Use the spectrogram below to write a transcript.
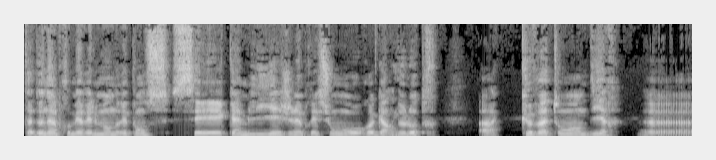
tu as donné un premier élément de réponse, c'est quand même lié, j'ai l'impression, au regard de l'autre, à que va-t-on en dire? Euh,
